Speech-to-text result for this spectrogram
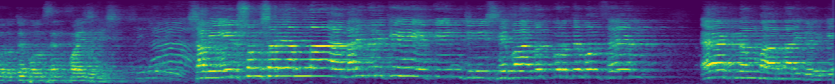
করতে বলছেন। কয় জিনিস? স্বামীর সংসারে আল্লাহ নারীদেরকে তিন জিনিস হেফাজত করতে বলছেন। এক নাম্বার নারীদেরকে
